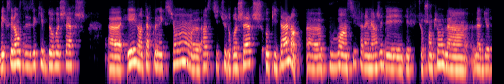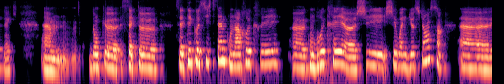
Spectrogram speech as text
l'excellence des équipes de recherche euh, et l'interconnexion euh, institut de recherche hôpital, euh, pouvant ainsi faire émerger des, futurs champions de la, biotech. donc, cet écosystème qu'on a recréé, qu'on recrée chez, chez One Bioscience, euh,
